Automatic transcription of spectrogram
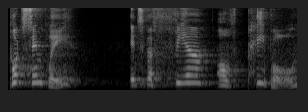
Put simply, it's the fear of people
